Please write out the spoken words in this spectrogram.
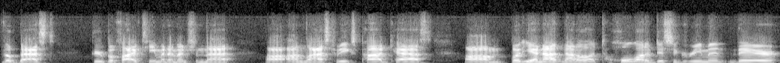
the best group of five team, and I mentioned that uh, on last week's podcast. Um, but yeah, not not a, lot, a whole lot of disagreement there.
